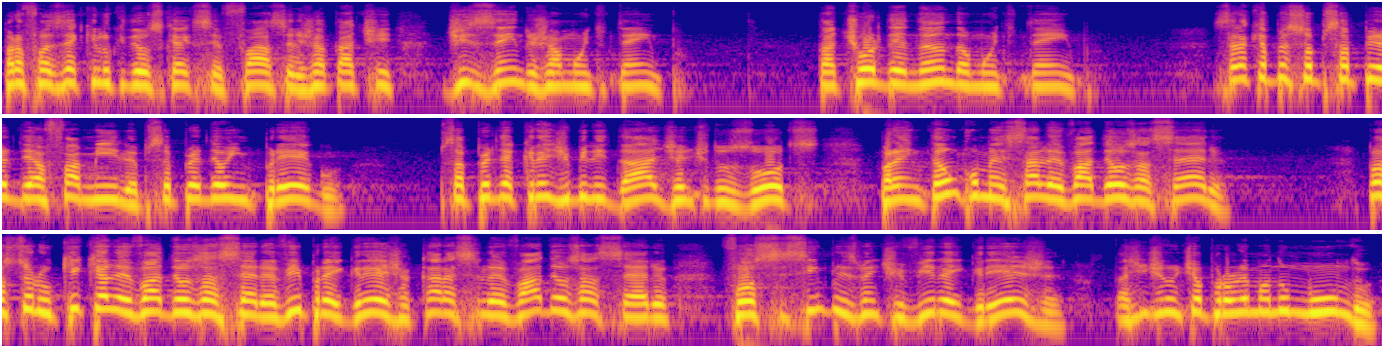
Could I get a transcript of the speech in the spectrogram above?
para fazer aquilo que Deus quer que você faça? Ele já está te dizendo já há muito tempo. Está te ordenando há muito tempo. Será que a pessoa precisa perder a família, precisa perder o emprego, precisa perder a credibilidade diante dos outros, para então começar a levar Deus a sério? Pastor, o que é levar Deus a sério? É vir para a igreja? Cara, se levar Deus a sério fosse simplesmente vir à igreja, a gente não tinha problema no mundo,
